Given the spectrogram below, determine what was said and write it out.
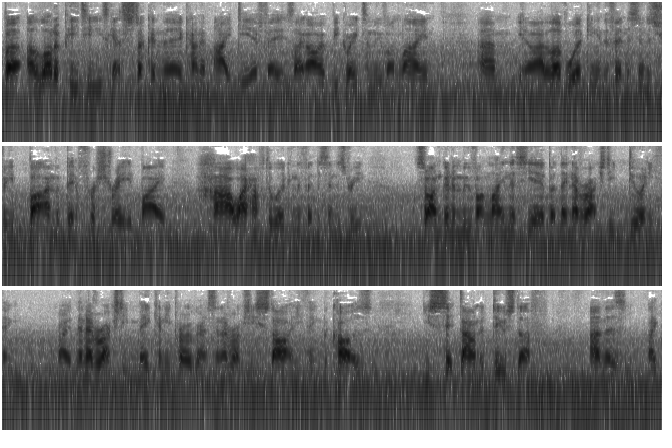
But a lot of PTs get stuck in the kind of idea phase, like, oh, it'd be great to move online. Um, you know, I love working in the fitness industry, but I'm a bit frustrated by how I have to work in the fitness industry. So I'm going to move online this year, but they never actually do anything, right? They never actually make any progress. They never actually start anything because you sit down to do stuff and there's like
